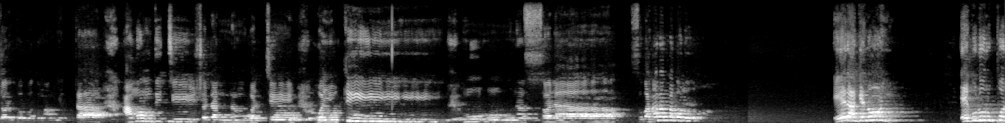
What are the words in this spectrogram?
সর্বপ্রথম আমি আমল দিচ্ছি, সেটার নাম হচ্ছে বলো। এর আগে নয়। এগুলোর উপর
